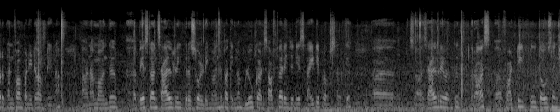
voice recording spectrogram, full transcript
ஒரு கன்ஃபார்ம் பண்ணிட்டோம் அப்படின்னா நம்ம வந்து பேஸ்ட் ஆன் சேலரி த்ரெஷோல்டிங் வந்து பார்த்திங்கன்னா blue card software engineers IT ப்ரொஃபஷனலுக்கு சேலரி வந்து கிராஸ் ஃபார்ட்டி டூ தௌசண்ட்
